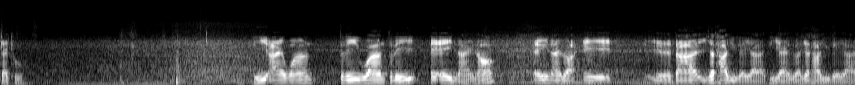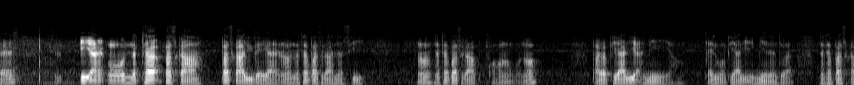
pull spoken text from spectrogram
ကြိုက်ထူ VI13138889เนาะ89ဆိုတာ A ဒါရက်ထားယူလဲရတယ် VI ဆိုတာရက်ထားယူလဲရတယ် AI on နှစ်ထပ်ဘတ်စကာဘတ်စကာယူလဲရတယ်เนาะနှစ်ထပ်ဘတ်စကာနှစ်စီးเนาะနှစ်ထပ်ဘတ်စကာပေါင်းတော့ပေါ့เนาะဘာလို့ဖះကြီးအမြင့်ရအောင်ကျိုက်တို့ကဖះကြီးအမြင့်နဲ့သူက နှစ်ထပ်ဘတ်စကာ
